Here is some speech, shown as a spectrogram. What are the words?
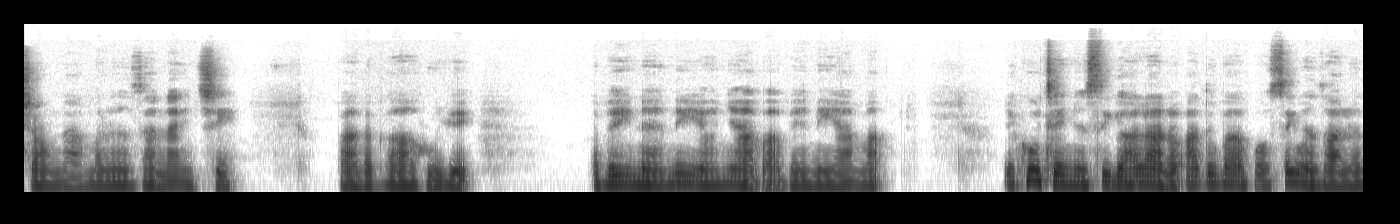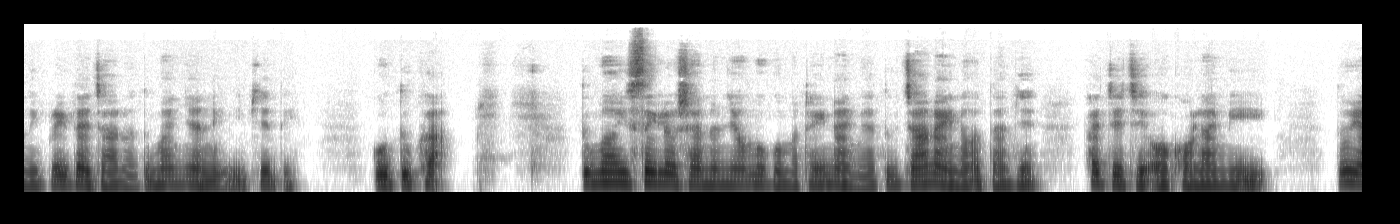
ရှောင်တာမလွန်ဆန်နိုင်ချေပါတကားဟု၍ အဘိနံနှိရောညပါဘယ်နေရာမှယခုချိန်တွင်စီကားလာတော့အတုပအပေါ်စိတ်ဝင်စားလွန်သည့်ပြိသက်ကြားတွင်သူမညံ့နေသည်ဖြစ်သည်ကိုဒုက္ခသူမ၏စိတ်လှုပ်ရှားနှမျောမှုကိုမထိန်နိုင်မဲသူကြားနိုင်သောအတန်ဖြင့်ခက်ကြစ်ချေအော်ခေါ်လိုက်မိ၏တို့ရ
